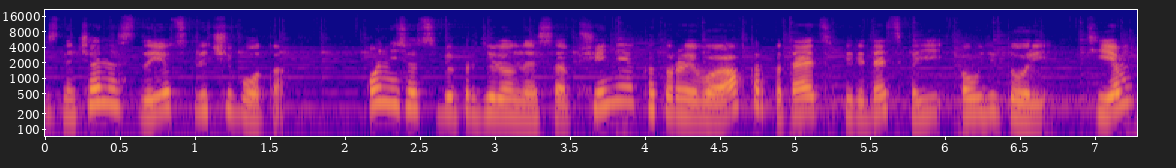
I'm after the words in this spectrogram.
изначально создается для чего-то. Он несет в себе определенное сообщение, которое его автор пытается передать своей аудитории, тем,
